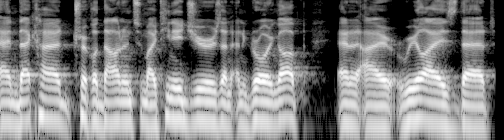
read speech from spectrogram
And that kind of trickled down into my teenage years and, and growing up. And I realized that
